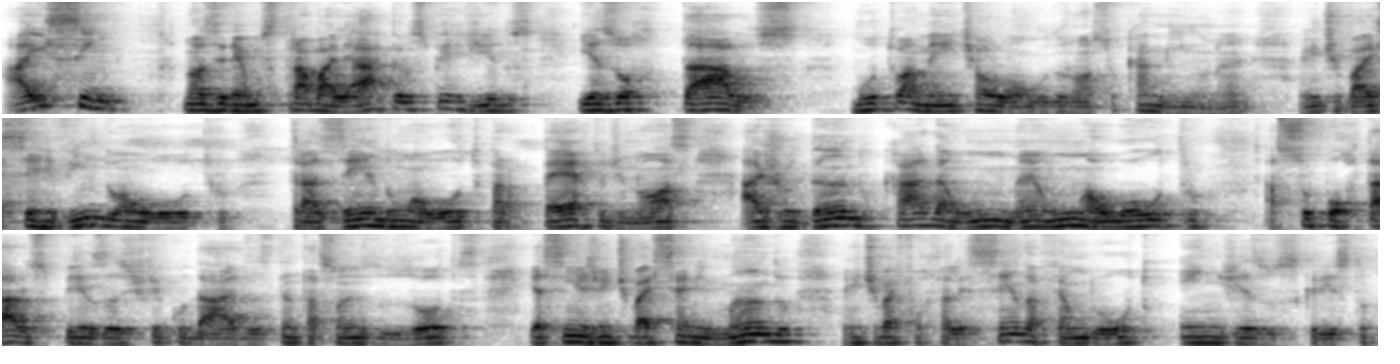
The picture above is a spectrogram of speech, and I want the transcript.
aí sim, nós iremos trabalhar pelos perdidos e exortá-los mutuamente ao longo do nosso caminho, né? A gente vai servindo ao outro, trazendo um ao outro para perto de nós, ajudando cada um, né, um ao outro a suportar os pesos, as dificuldades, as tentações dos outros, e assim a gente vai se animando, a gente vai fortalecendo a fé um do outro em Jesus Cristo,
